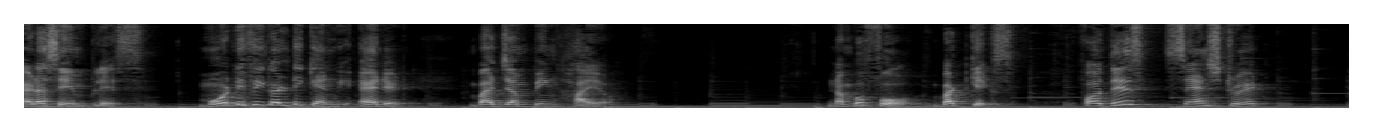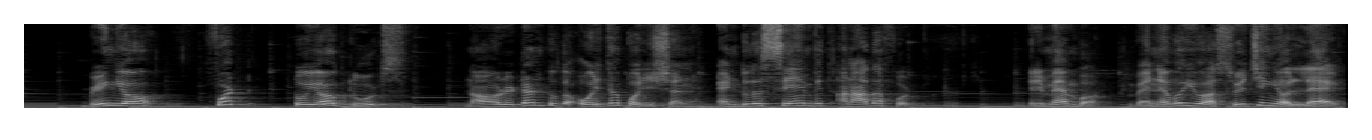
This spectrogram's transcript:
at the same place. More difficulty can be added by jumping higher. Number 4. Butt kicks. For this, stand straight Bring your foot to your glutes. Now return to the original position and do the same with another foot. Remember, whenever you are switching your leg,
